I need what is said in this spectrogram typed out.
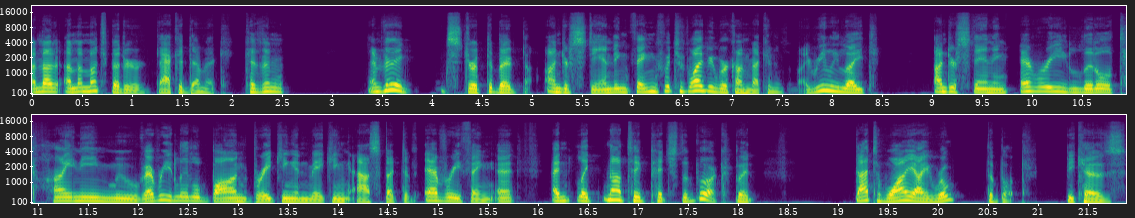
I'm not. I'm a much better academic because I'm I'm very strict about understanding things, which is why we work on mechanism. I really like understanding every little tiny move, every little bond breaking and making aspect of everything. And, and like not to pitch the book, but that's why I wrote the book because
